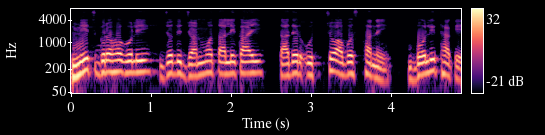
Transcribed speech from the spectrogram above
নিজ গ্রহগুলি যদি জন্ম তালিকায় তাদের উচ্চ অবস্থানে বলি থাকে,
